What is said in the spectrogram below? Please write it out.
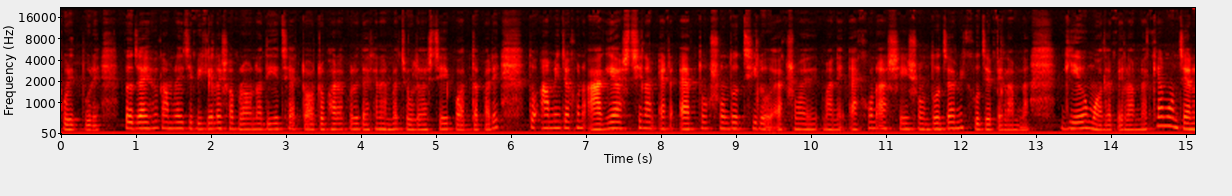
ফরিদপুরে। তো যাই হোক, আমরা এই যে বিকেলে সব রওনা দিয়েছি, একটা অটো ভাড়া করে দেখেন আমরা চলে আসছি এই পদ্মা পারে তো আমি যখন আগে আসছিলাম, এটা এত সুন্দর ছিল এক সময় মানে এখন আর সেই সৌন্দর্য আমি খুঁজে পেলাম না, গিয়েও মজা পেলাম না, কেমন যেন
